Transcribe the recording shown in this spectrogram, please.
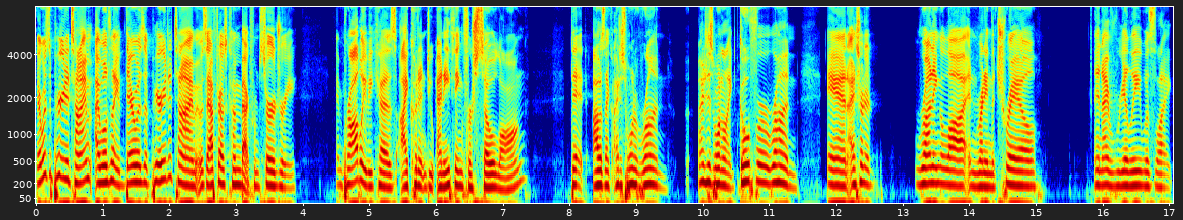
There was a period of time. I will tell you, there was a period of time. It was after I was coming back from surgery, and probably because I couldn't do anything for so long that I was like, I just want to run. I just want to like go for a run, and I started running a lot and running the trail, and I really was like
